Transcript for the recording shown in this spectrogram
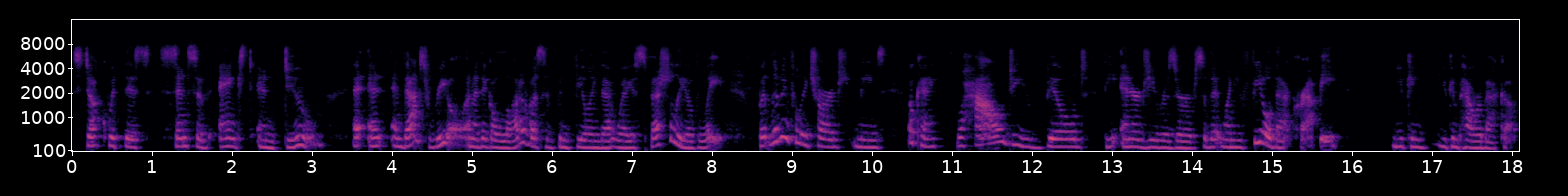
stuck with this sense of angst and doom. And, and, and that's real. And I think a lot of us have been feeling that way, especially of late. But living fully charged means okay, well, how do you build the energy reserve so that when you feel that crappy, you can you can power back up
